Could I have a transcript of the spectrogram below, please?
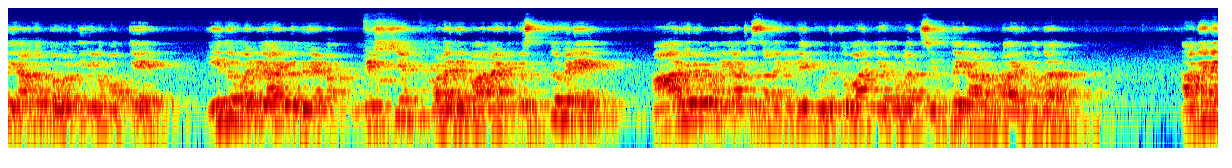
ത്യാഗ പ്രവൃത്തികളും ഒക്കെ ഇത് വഴിയായിട്ട് വേണം ലക്ഷ്യം വളരുവാനായിട്ട് ക്രിസ്തുവിനെ ആരോരും അറിയാത്ത സ്ഥലങ്ങളിലേക്ക് കൊടുക്കുവാൻ എന്നുള്ള ചിന്തയാണ് ഉണ്ടായിരുന്നത്. അങ്ങനെ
